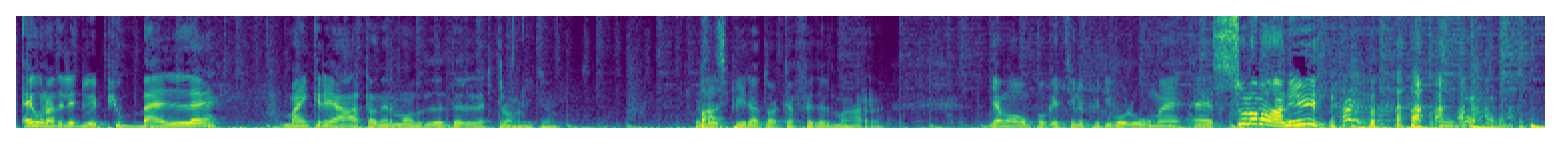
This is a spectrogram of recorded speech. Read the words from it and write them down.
è una delle due più belle mai creata nel mondo del- dell'elettronica. È ispirato al Caffè del Mar. Diamo un pochettino più di volume. Eh, sulle mani!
